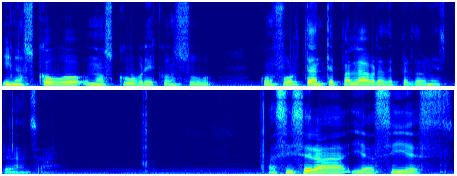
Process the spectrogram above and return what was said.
y nos, nos cubre con su confortante palabra de perdón y esperanza. Así será y así es.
